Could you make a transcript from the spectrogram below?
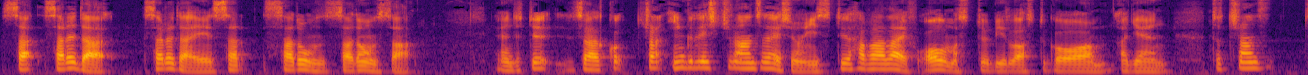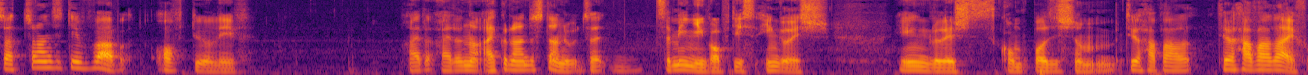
さ、されだ、されだえ、さ、さどん、さどんさ。And to, the English translation is to have a life almost to be lost, go on again. The, trans, the transitive verb of to live. I I don't know. I could understand the, the meaning of this English English composition to have a to have a life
